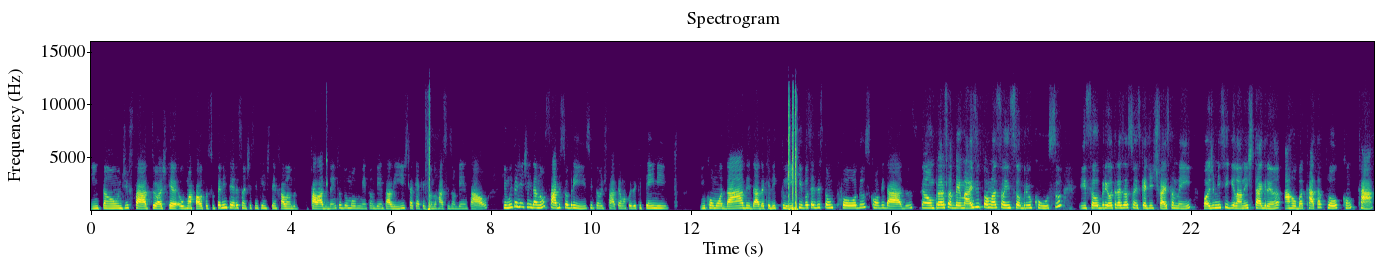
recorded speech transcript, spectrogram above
Então, de fato, eu acho que é uma pauta super interessante assim que a gente tem falando, falado dentro do movimento ambientalista, que é a questão do racismo ambiental, que muita gente ainda não sabe sobre isso, então, de fato, é uma coisa que tem me incomodado e dado aquele clique, vocês estão todos convidados. Então, para saber mais informações sobre o curso e sobre outras ações que a gente faz também, pode me seguir lá no Instagram, arroba cataflow com K,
